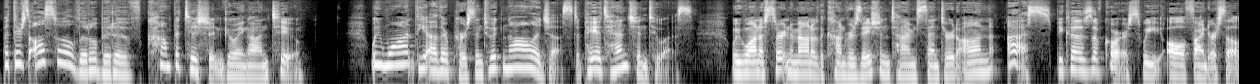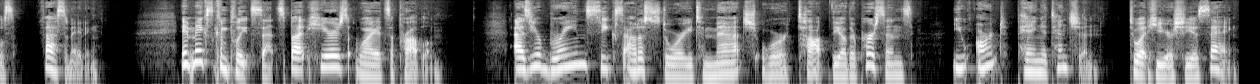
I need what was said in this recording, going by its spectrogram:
But there's also a little bit of competition going on too. We want the other person to acknowledge us, to pay attention to us, we want a certain amount of the conversation time centered on us because, of course, we all find ourselves fascinating. It makes complete sense, but here's why it's a problem. As your brain seeks out a story to match or top the other person's, you aren't paying attention to what he or she is saying.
